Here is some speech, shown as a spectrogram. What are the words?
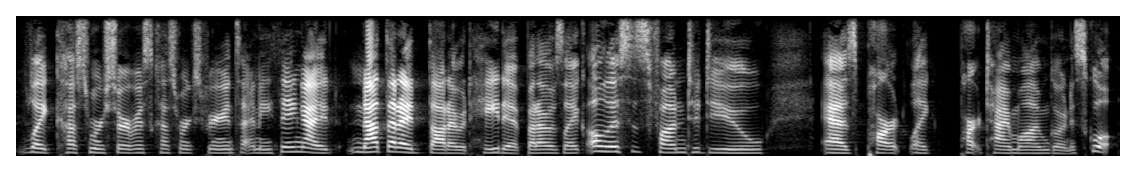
like customer service, customer experience, anything. I not that I thought I would hate it, but I was like, oh, this is fun to do as part like part time while I'm going to school.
